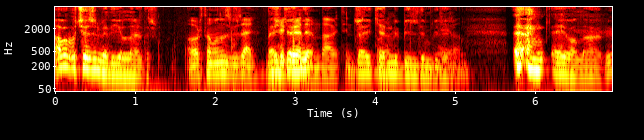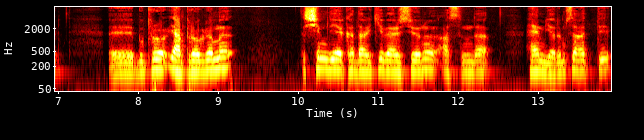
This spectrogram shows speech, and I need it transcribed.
Ama bu çözülmedi yıllardır. Ortamınız güzel. Ben Teşekkür kendi, ederim davetin için. Ben kendimi bildim bile. Eyvallah. Eyvallah abi. Ee, bu pro, yani programı şimdiye kadarki versiyonu aslında hem yarım saatti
